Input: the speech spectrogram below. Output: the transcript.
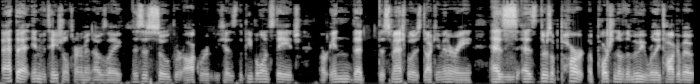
at that invitational tournament, I was like, "This is super awkward," because the people on stage are in the the Smash Brothers documentary. As mm-hmm. as there's a part, a portion of the movie where they talk about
